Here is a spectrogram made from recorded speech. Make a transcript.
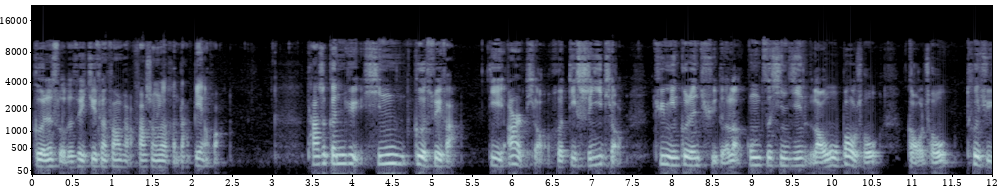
个人所得税计算方法发生了很大变化。它是根据新个税法第二条和第十一条，居民个人取得了工资薪金、劳务报酬、稿酬、特许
